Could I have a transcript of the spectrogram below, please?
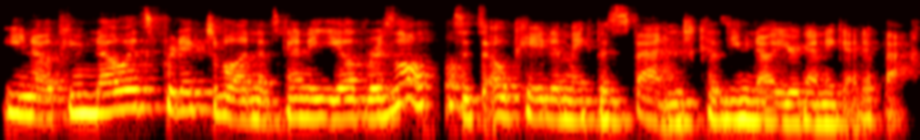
you know, if you know it's predictable and it's going to yield results, it's okay to make the spend because you know you're going to get it back.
